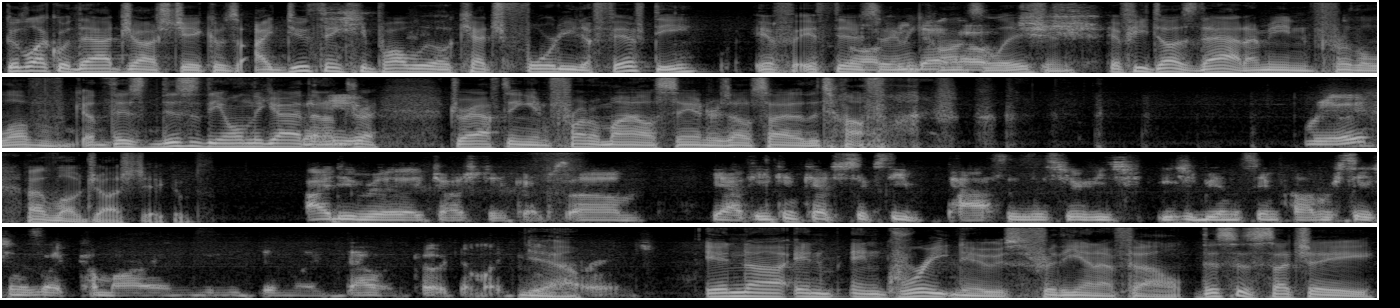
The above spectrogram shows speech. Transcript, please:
Good luck with that, Josh Jacobs. I do think he probably will catch 40 to 50 if if there's Oh, any consolation. sheesh. if he does that, I mean, for the love of God, this this is the only guy that I'm dra- drafting in front of Miles Sanders outside of the top five. Really, I love Josh Jacobs. I do really like Josh Jacobs. Um, yeah, if he can catch sixty passes this year, he, sh- he should be in the same conversation as like Kamara and, and like Dalvin Cook and like Yeah. range. In uh, in in great news for the NFL, this is such a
